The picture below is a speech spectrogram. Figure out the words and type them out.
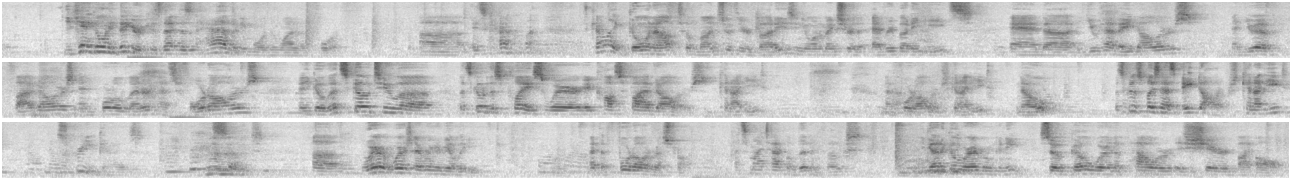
You can't go any bigger because that doesn't have any more than y to the fourth. Uh, it's kind of like, it's kind of like going out to lunch with your buddies and you want to make sure that everybody eats and uh, you have eight dollars and you have five dollars and poor old Leonard has four dollars and you go let's go to uh, let's go to this place where it costs five dollars. Can I eat? At four dollars. Can I eat? No. Let's go to this place that has eight dollars. Can I eat? Screw you guys. This sucks. Uh, where, where's everyone gonna be able to eat? At the four dollar restaurant. That's my type of living, folks. You gotta go where everyone can eat. So go where the power is shared by all.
